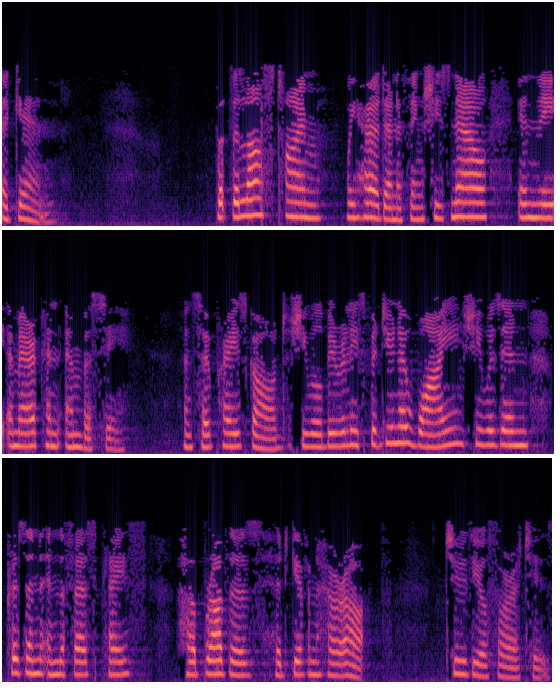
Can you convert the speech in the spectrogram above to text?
again. But the last time we heard anything, she's now in the American embassy. And so, praise God, she will be released. But do you know why she was in prison in the first place? Her brothers had given her up to the authorities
